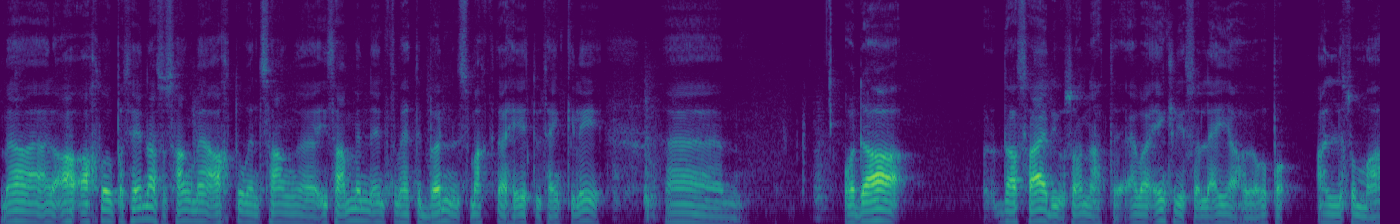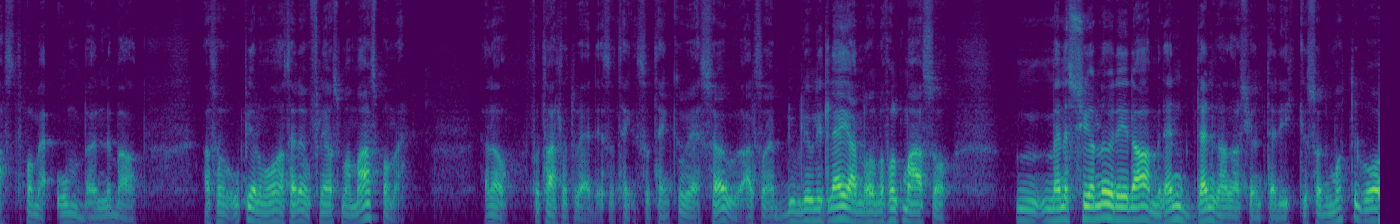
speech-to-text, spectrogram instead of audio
med Arthur på scenen. Så sang vi Arthur en sang eh, i sammen, en som heter 'Bønnens makt er helt utenkelig'. Um, og da da sa jeg det jo sånn at jeg var egentlig så lei av å høre på alle som maste på meg om bønnebarn. Altså Opp gjennom årene er det jo flere som har mast på meg. Eller fortalt at du er det, så, tenk, så tenker du er sau. Altså, du blir jo litt lei av når, folk maser. Men jeg skjønner jo det i dag. Men den, den gangen skjønte jeg det ikke. Så det måtte gå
